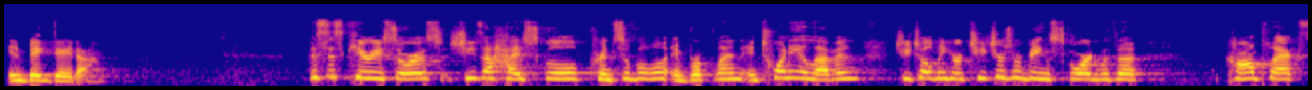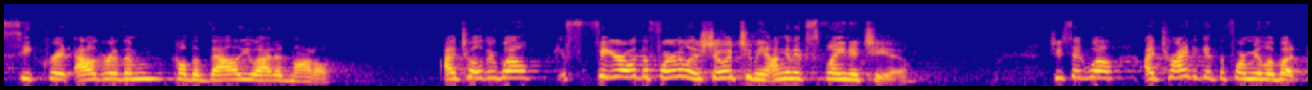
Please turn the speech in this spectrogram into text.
in big data. This is Kiri Soares. She's a high school principal in Brooklyn. In 2011, she told me her teachers were being scored with a complex, secret algorithm called the value added model. I told her, Well, figure out what the formula is, show it to me. I'm going to explain it to you. She said, Well, I tried to get the formula, but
